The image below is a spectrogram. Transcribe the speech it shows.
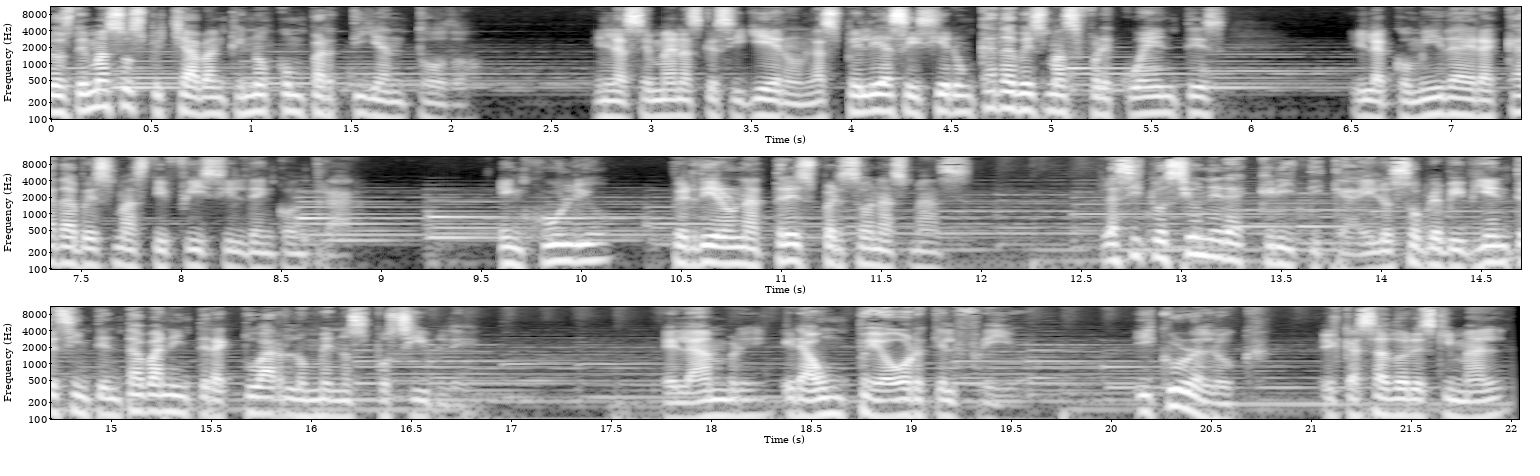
los demás sospechaban que no compartían todo. En las semanas que siguieron, las peleas se hicieron cada vez más frecuentes y la comida era cada vez más difícil de encontrar. En julio, perdieron a tres personas más, la situación era crítica y los sobrevivientes intentaban interactuar lo menos posible. El hambre era aún peor que el frío. Y Kuraluk, el cazador esquimal,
